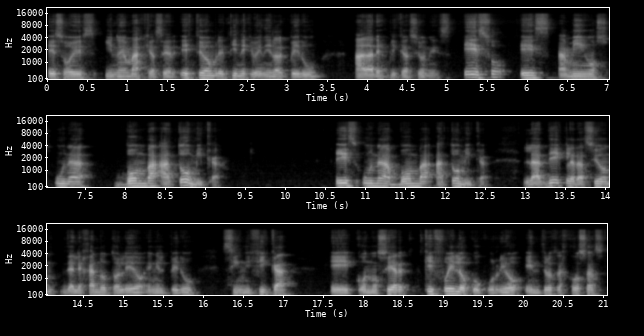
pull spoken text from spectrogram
Eso es, y no hay más que hacer. Este hombre tiene que venir al Perú a dar explicaciones. Eso es, amigos, una bomba atómica es una bomba atómica. La declaración de Alejandro Toledo en el Perú significa eh, conocer qué fue lo que ocurrió, entre otras cosas,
